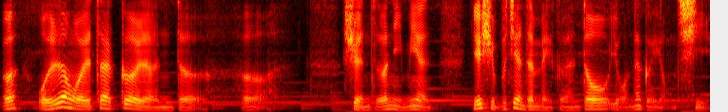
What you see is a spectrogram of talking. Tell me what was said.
而我认为，在个人的呃选择里面，也许不见得每个人都有那个勇气，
